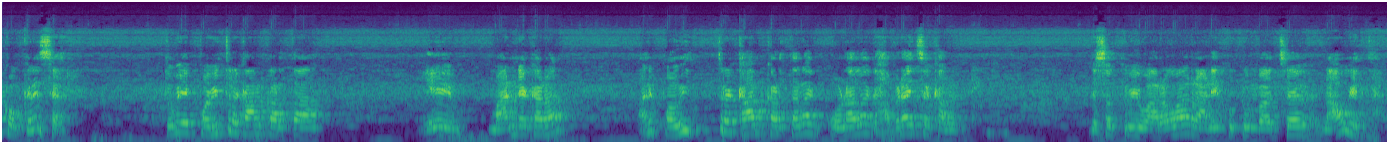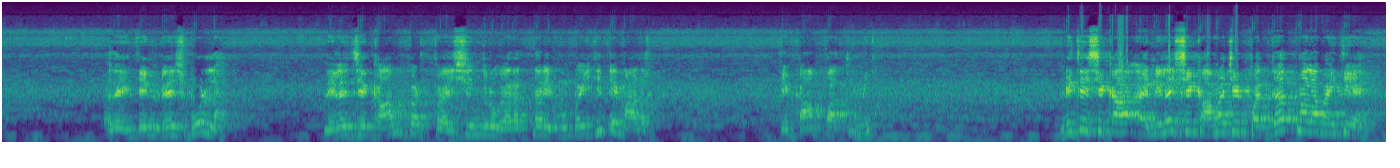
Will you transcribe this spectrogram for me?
कोकरे सर. तुम्ही एक पवित्र काम करता हे मान्य करा. आणि पवित्र काम करताना कोणाला घाबरायचं कारण नाही. जसं तुम्ही वारंवार राणे कुटुंबाचं नाव घेता. आता इथे निलेश बोलला निलेश जे काम करतोय सिंधुदुर्ग रत्नागिरी मुंबई जिथे महाराष्ट्र ते काम पाहतो मी. नितेशची का निलेशची कामाची पद्धत मला माहिती आहे.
